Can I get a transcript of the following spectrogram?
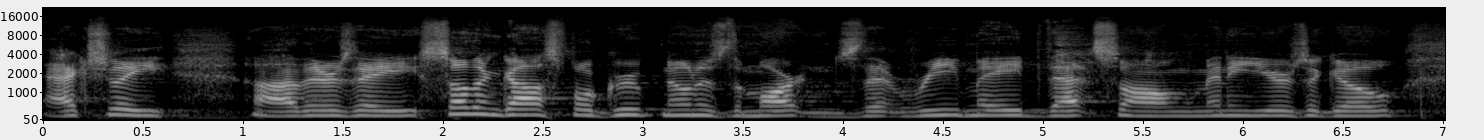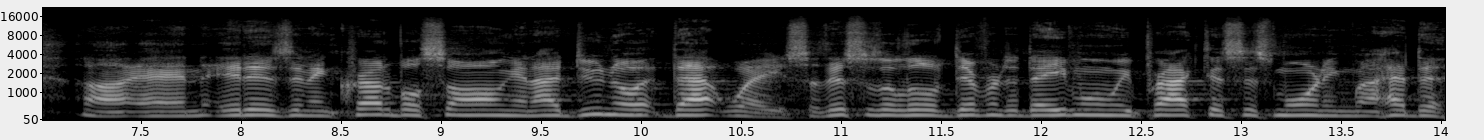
Actually, uh, there's a Southern gospel group known as the Martins that remade that song many years ago, uh, and it is an incredible song, and I do know it that way. So this was a little different today. Even when we practiced this morning, I had to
